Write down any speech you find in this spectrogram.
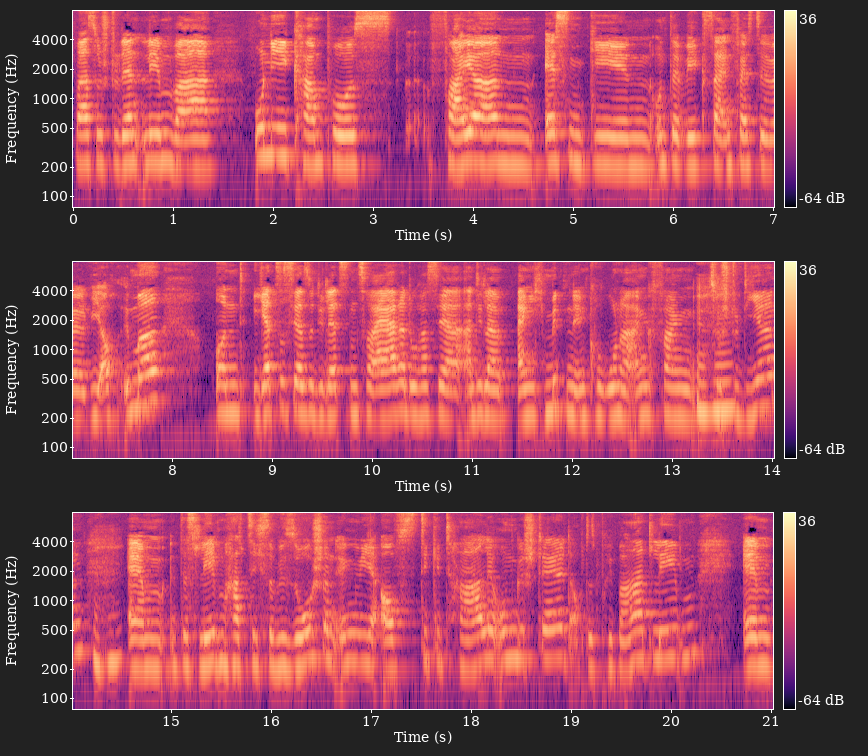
war es so, Studentenleben war Uni, Campus, feiern, essen gehen, unterwegs sein, Festival, wie auch immer. Und jetzt ist ja so die letzten zwei Jahre, du hast ja, Antila, eigentlich mitten in Corona angefangen mhm. zu studieren. Mhm. Ähm, das Leben hat sich sowieso schon irgendwie aufs Digitale umgestellt, auch das Privatleben. Ähm,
